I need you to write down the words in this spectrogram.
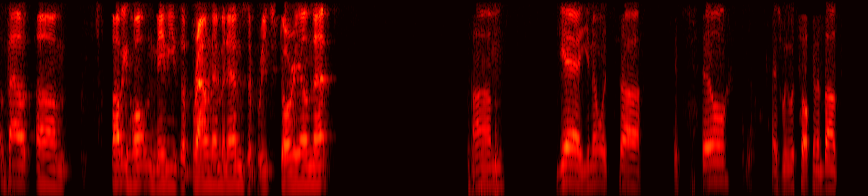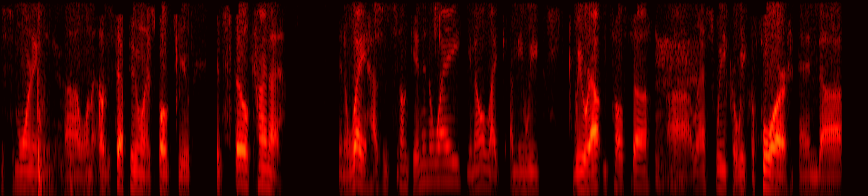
about um, Bobby Halton, maybe the brown M&Ms, a brief story on that? Um, yeah, you know, it's uh, it's still as we were talking about this morning, uh, when or this afternoon when I spoke to you, it's still kind of, in a way, hasn't sunk in in a way. You know, like I mean, we we were out in Tulsa uh, last week or week before, and uh,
